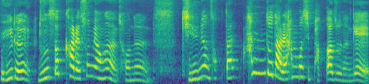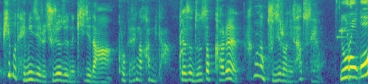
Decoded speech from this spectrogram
왜 이래? 눈썹 칼의 수명은 저는 길면 석 달? 한두 달에 한 번씩 바꿔주는 게 피부 데미지를 줄여주는 길이다. 그렇게 생각합니다. 그래서 눈썹 칼은 항상 부지런히 사두세요. 요러고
